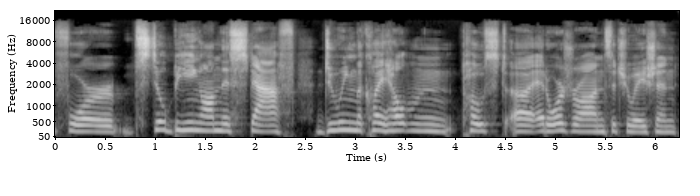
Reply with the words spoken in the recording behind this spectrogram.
for still being on this staff, doing the Clay Helton post uh, Ed Orgeron situation.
